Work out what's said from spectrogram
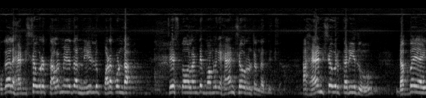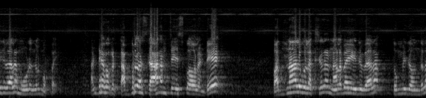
ఒకవేళ హెడ్ షవర్ తల మీద నీళ్ళు పడకుండా చేసుకోవాలంటే మామూలుగా హ్యాండ్ షవర్ ఉంటుంది అధ్యక్ష. ఆ హ్యాండ్ షవర్ ఖరీదు డెబ్బై ఐదు వేల మూడు వందల ముప్పై. అంటే ఒక టబ్లో స్నానం చేసుకోవాలంటే పద్నాలుగు లక్షల నలభై ఐదు వేల తొమ్మిది వందల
